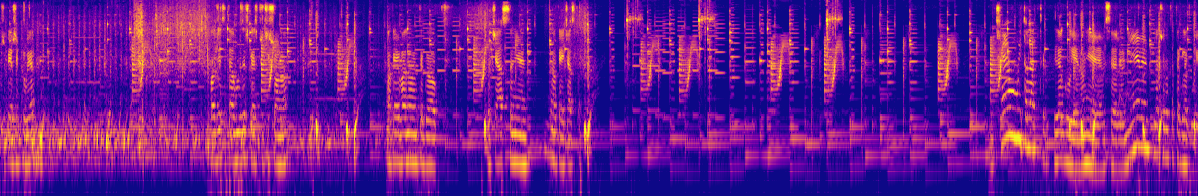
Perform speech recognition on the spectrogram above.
przy pierwszej próbie. Chodzi, to ta muzyczka jest przyciszona. Okej, okay, walnąłem tego... To ciasto, nie wiem... Okej, okay, ciasto. Czemu mi to lag laguje? No nie wiem, serio. Nie wiem, dlaczego to tak laguje.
